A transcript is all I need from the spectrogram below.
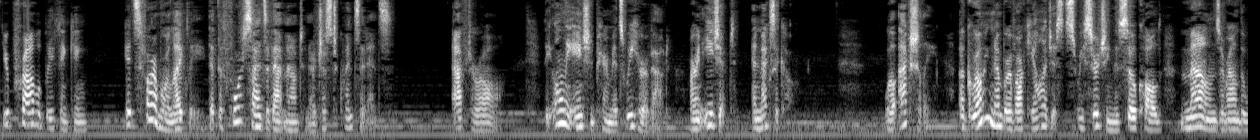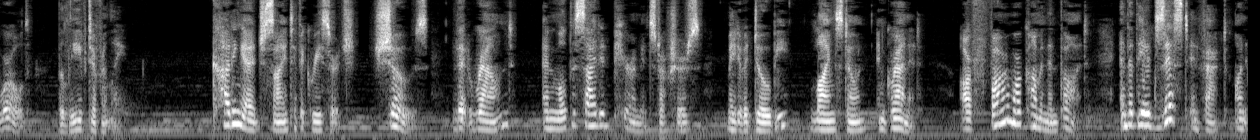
You're probably thinking, it's far more likely that the four sides of that mountain are just a coincidence. After all, the only ancient pyramids we hear about are in Egypt and Mexico. Well, actually, a growing number of archaeologists researching the so-called mounds around the world believe differently. Cutting-edge scientific research shows that round and multi-sided pyramid structures made of adobe, limestone, and granite are far more common than thought, and that they exist, in fact, on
